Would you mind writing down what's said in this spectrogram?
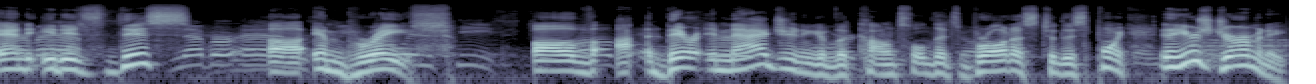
and it is this uh, embrace of uh, their imagining of the council that's brought us to this point. And here's Germany,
